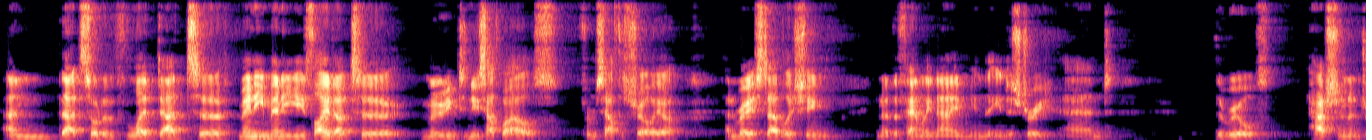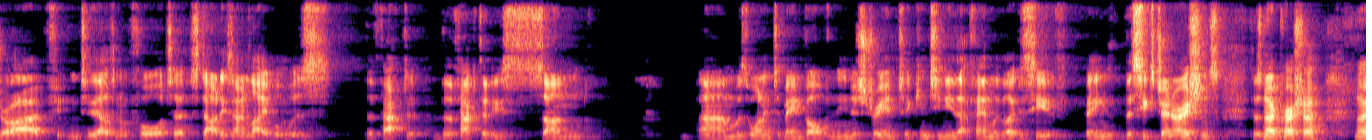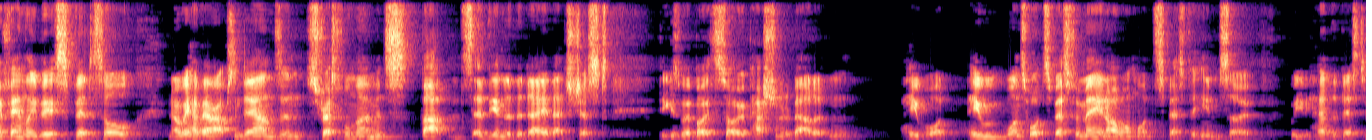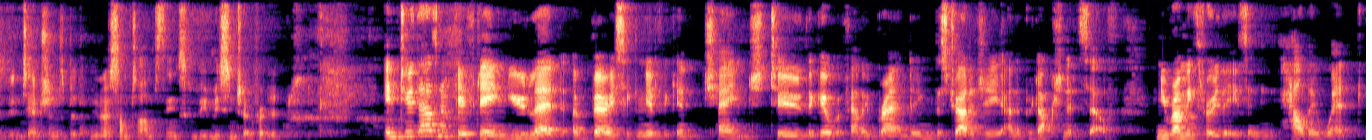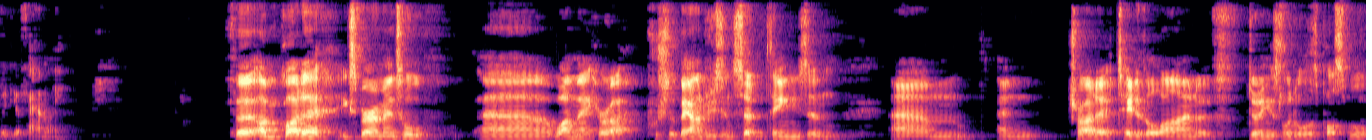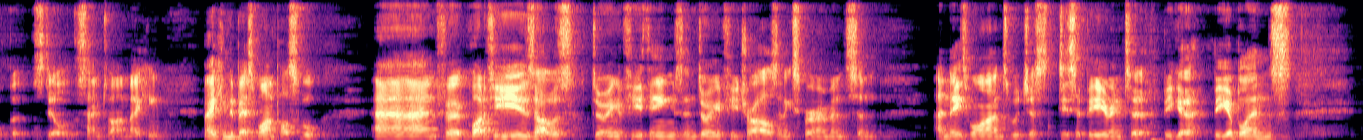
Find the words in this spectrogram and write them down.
and that sort of led Dad to many many years later to moving to New South Wales from South Australia and re-establishing you know the family name in the industry and the real passion and drive in 2004 to start his own label was the fact that the fact that his son um, was wanting to be involved in the industry and to continue that family legacy of being the six generations. There's no pressure, no family bliss, but it's all you know. We have our ups and downs and stressful moments, but at the end of the day, that's just because we're both so passionate about it, and he what he wants what's best for me, and I want what's best for him. So we have the best of intentions, but you know sometimes things can be misinterpreted. In 2015, you led a very significant change to the Gilbert family branding, the strategy, and the production itself. Can you run me through these and how they went with your family? For I'm quite an experimental uh, winemaker. I push the boundaries in certain things and um, and try to teeter the line of doing as little as possible, but still at the same time making making the best wine possible. And for quite a few years, I was doing a few things and doing a few trials and experiments, and and these wines would just disappear into bigger bigger blends.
